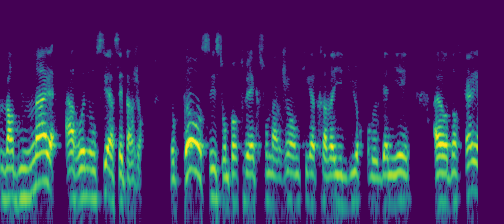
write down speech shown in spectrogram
avoir du mal à renoncer à cet argent. Donc, quand c'est son portefeuille avec son argent qu'il a travaillé dur pour le gagner, alors dans ce cas-là,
